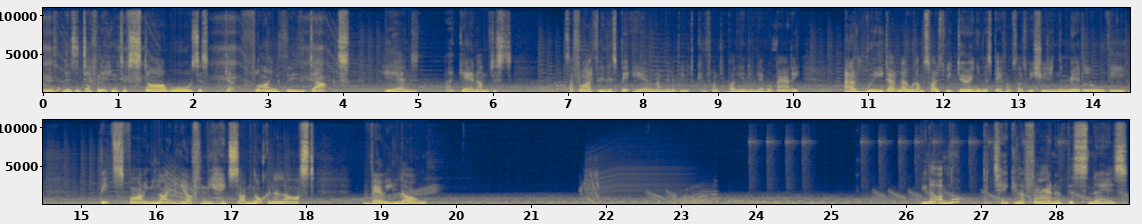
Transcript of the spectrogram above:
And there's, there's a definite hint of Star Wars just flying through the ducts here. And again, I'm just. So I fly through this bit here, and I'm going to be confronted by the end of level baddie. And I really don't know what I'm supposed to be doing in this bit. If I'm supposed to be shooting the middle or the bits firing lightning out from the edge, so I'm not going to last very long. You know, I'm not a particular fan of the SNES.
